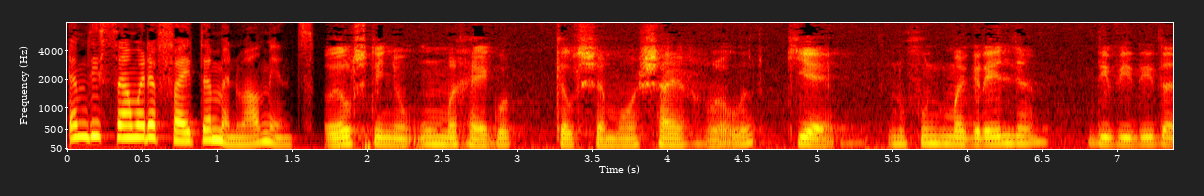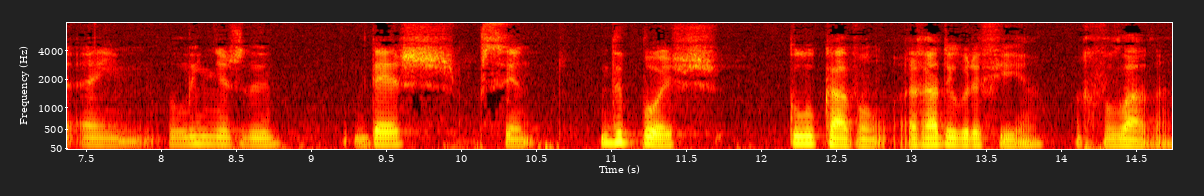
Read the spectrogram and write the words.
a medição era feita manualmente. Eles tinham uma régua que eles chamam a Shire Roller, que é, no fundo, uma grelha dividida em linhas de 10%. Depois colocavam a radiografia revelada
